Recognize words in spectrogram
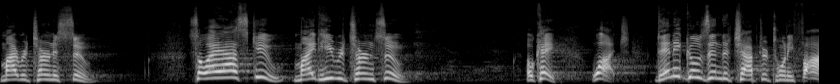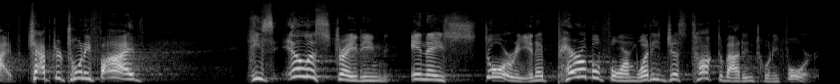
my return is soon. So I ask you, might he return soon? Okay, watch. Then he goes into chapter 25. Chapter 25, he's illustrating in a story, in a parable form, what he just talked about in 24.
